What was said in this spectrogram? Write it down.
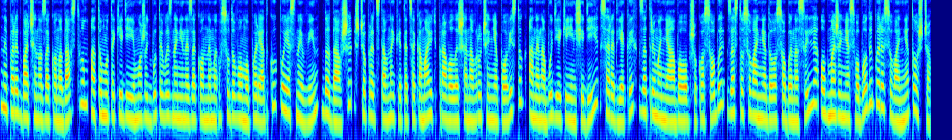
не передбачено законодавством, а тому такі дії можуть бути визнані незаконними в судовому порядку, пояснив він, додавши, що представники ТЦК мають право лише на вручення повісток, а не на будь-які інші дії, серед яких затримання або обшук особи, застосування до особи насилля, обмеження свободи пересування тощо.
